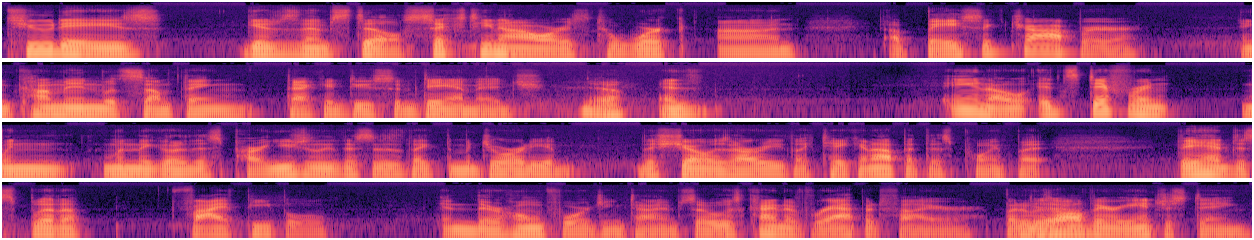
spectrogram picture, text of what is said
two days gives them still 16 hours to work on a basic chopper and come in with something that can do some damage. Yeah. And you know, it's different when when they go to this part. Usually this is like the majority of the show is already like taken up at this point, but they had to split up five people in their home forging time. So it was kind of rapid fire, but it was Yeah. all very interesting.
